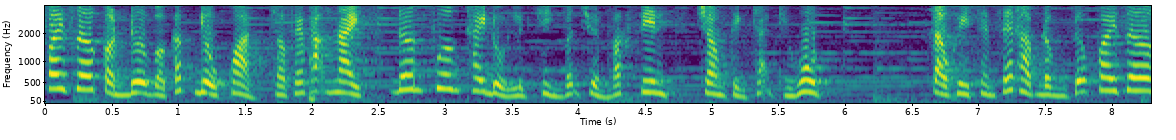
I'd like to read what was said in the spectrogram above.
Pfizer còn đưa vào các điều khoản cho phép hãng này đơn phương thay đổi lịch trình vận chuyển vaccine trong tình trạng thiếu hụt. Sau khi xem xét hợp đồng giữa Pfizer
